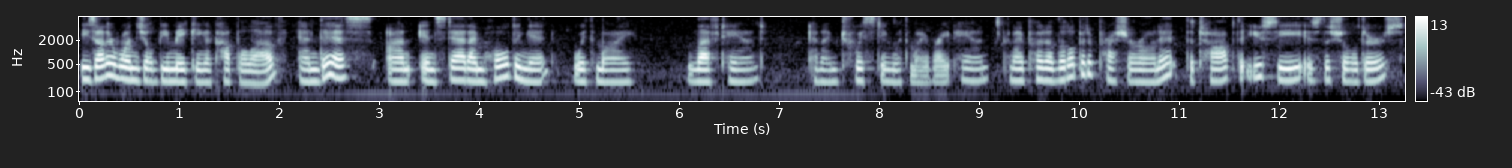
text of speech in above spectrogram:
These other ones you'll be making a couple of, and this, on, instead I'm holding it with my left hand and I'm twisting with my right hand. And I put a little bit of pressure on it. The top that you see is the shoulders.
